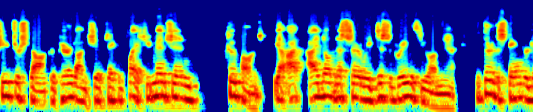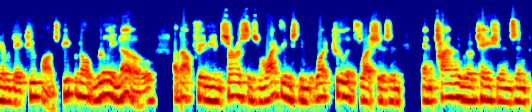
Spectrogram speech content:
future shock or paradigm shift taking place. You mentioned coupons. Yeah, I, I don't necessarily disagree with you on that but they're the standard everyday coupons. People don't really know about premium services and why things what coolant flushes and and timely rotations and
